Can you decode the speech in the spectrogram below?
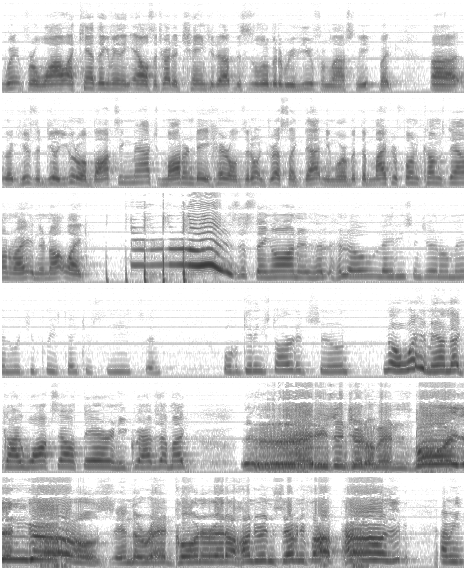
Went for a while. I can't think of anything else. I tried to change it up. This is a little bit of review from last week, but uh, look, here's the deal. You go to a boxing match, modern day heralds, they don't dress like that anymore, but the microphone comes down, right? And they're not like, is this thing on? And hello, ladies and gentlemen, would you please take your seats? And we'll be getting started soon. No way, man. That guy walks out there and he grabs that mic. Ladies and gentlemen, boys and girls, in the red corner at 175 pounds. I mean,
